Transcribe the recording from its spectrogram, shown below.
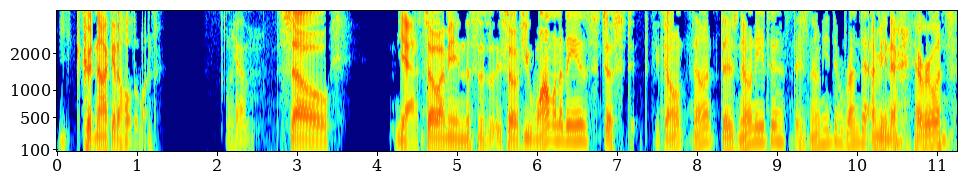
you could not get a hold of one. yeah. So, yeah. So I mean, this is so if you want one of these, just don't don't. There's no need to. There's no need to run down. I mean, everyone's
